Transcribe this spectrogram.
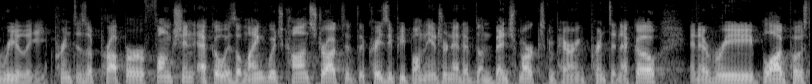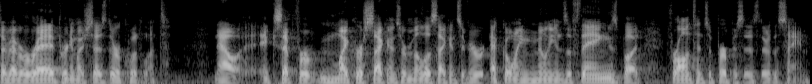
really. Print is a proper function. Echo is a language construct. The crazy people on the internet have done benchmarks comparing print and echo, and every blog post I've ever read pretty much says they're equivalent. Now, except for microseconds or milliseconds if you're echoing millions of things, but for all intents and purposes, they're the same.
